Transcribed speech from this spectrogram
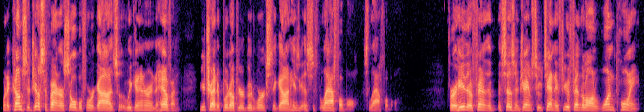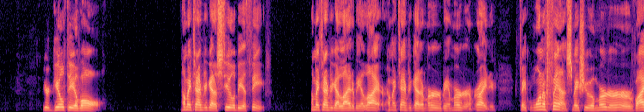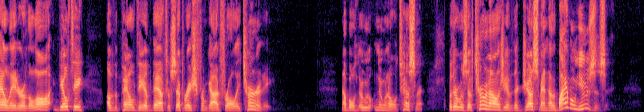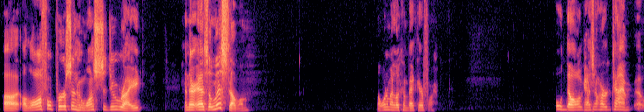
When it comes to justifying our soul before God so that we can enter into heaven, you try to put up your good works to God, and he's, it's laughable. It's laughable. For he that offended, it says in James 2.10, if you offend the law on one point, you're guilty of all. How many times you got to steal to be a thief? How many times you got to lie to be a liar? How many times you got to murder to be a murderer? Right. Fake one offense makes you a murderer or violator of the law, guilty of the penalty of death or separation from God for all eternity. Now, both New and Old Testament. But there was a terminology of the just man. Now, the Bible uses. Uh, a lawful person who wants to do right, and there as a list of them. Now, what am I looking back there for? Old dog has a hard time. Uh,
